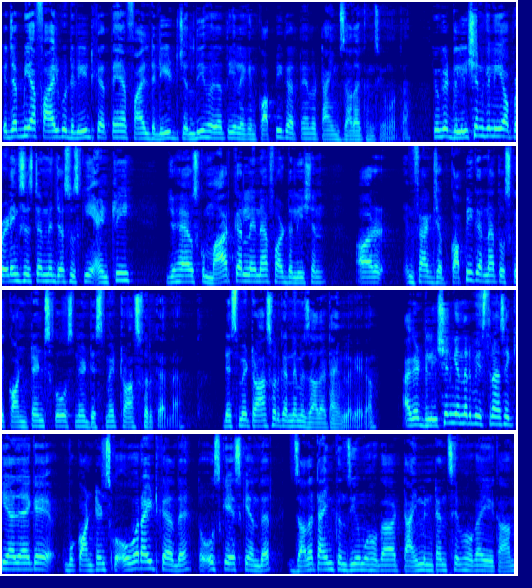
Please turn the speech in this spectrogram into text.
کہ جب بھی آپ فائل کو ڈیلیٹ کرتے ہیں فائل ڈیلیٹ جلدی ہو جاتی ہے، لیکن کاپی کرتے ہیں تو ٹائم زیادہ کنزیوم ہوتا ہے۔ کیونکہ ڈیلیشن کے لیے آپریٹنگ سسٹم نے جسٹ اس کی اینٹری جو ہے اس کو مارک کر لینا ہے فار ڈیلیشن اور انفیکٹ جب کاپی کرنا تو اس کے کانٹینٹس کو اس نے ڈس میں ٹرانسفر کرنا۔ ڈس میں ٹرانسفر کرنے میں زیادہ ٹائم لگے گا۔ اگر ڈیلیشن کے اندر بھی اس طرح سے کیا جائے کہ وہ کانٹینٹس کو اوور رائٹ کر دے، تو اس کیس کے اندر زیادہ ٹائم کنزیوم ہوگا ٹائم انٹینسو ہوگا یہ کام۔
